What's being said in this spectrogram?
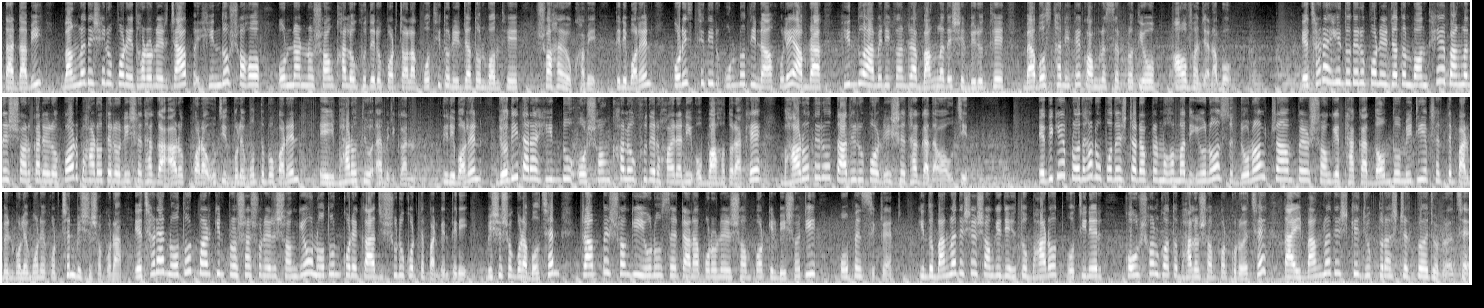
তার দাবি, বাংলাদেশের উপর এ ধরনের চাপ হিন্দু সহ অন্যান্য সংখ্যালঘুদের উপর চলা কথিত নির্যাতন বন্ধে সহায়ক হবে। তিনি বলেন, পরিস্থিতির উন্নতি না হলে আমরা হিন্দু আমেরিকানরা বাংলাদেশের বিরুদ্ধে ব্যবস্থা নিতে কংগ্রেসের প্রতিও আহ্বান জানাব। এছাড়া হিন্দুদের উপর নির্যাতন বন্ধে বাংলাদেশ সরকারের ওপর ভারতেরও নিষেধাজ্ঞা আরোপ করা উচিত বলে মন্তব্য করেন এই ভারতীয় আমেরিকান। তিনি বলেন, যদি তারা হিন্দু ও সংখ্যালঘুদের হয়রানি অব্যাহত রাখে, ভারতেরও তাদের উপর নিষেধাজ্ঞা দেওয়া উচিত। এদিকে প্রধান উপদেষ্টা ডক্টর মোহাম্মদ ইউনুস ডোনাল্ড ট্রাম্পের সঙ্গে থাকা দ্বন্দ্ব মিটিয়ে ফেলতে পারবেন বলে মনে করছেন বিশেষজ্ঞরা। এছাড়া নতুন মার্কিন প্রশাসনের সঙ্গেও নতুন করে কাজ শুরু করতে পারবেন তিনি। বিশেষজ্ঞরা বলছেন, ট্রাম্পের সঙ্গে ইউনুসের টানাপোড়নের সম্পর্কের বিষয়টি ওপেন সিক্রেট। কিন্তু বাংলাদেশের সঙ্গে যেহেতু ভারত ও চীনের কৌশলগত ভালো সম্পর্ক রয়েছে, তাই বাংলাদেশকে যুক্তরাষ্ট্রের প্রয়োজন রয়েছে।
